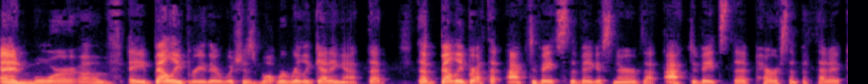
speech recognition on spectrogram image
and more of a belly breather, which is what we're really getting at that that belly breath that activates the vagus nerve, that activates the parasympathetic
